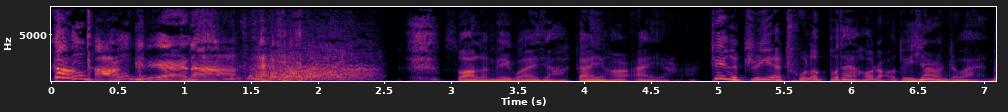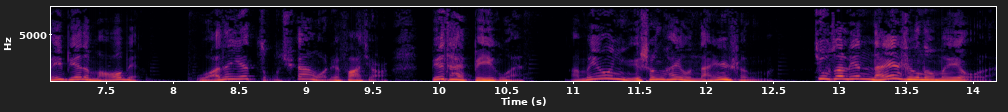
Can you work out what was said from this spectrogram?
肛肠科呢？算了，没关系啊，干一行爱一行。这个职业除了不太好找对象之外，没别的毛病。我呢也总劝我这发小别太悲观啊，没有女生还有男生嘛。就算连男生都没有了，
